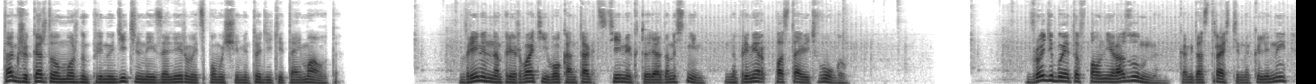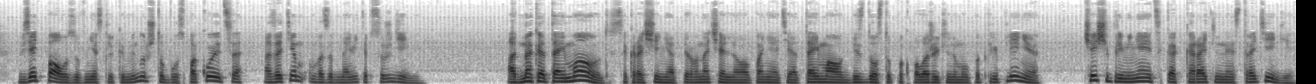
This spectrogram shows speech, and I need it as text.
также каждого можно принудительно изолировать с помощью методики тайм-аута. Временно прервать его контакт с теми, кто рядом с ним, например, поставить в угол. Вроде бы это вполне разумно, когда страсти накалены, взять паузу в несколько минут, чтобы успокоиться, а затем возобновить обсуждение. Однако тайм-аут, сокращение от первоначального понятия тайм-аут без доступа к положительному подкреплению, чаще применяется как карательная стратегия,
